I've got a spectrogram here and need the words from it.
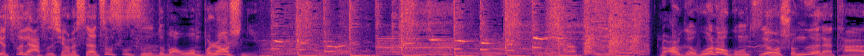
一次两次行了，三次四次对吧？我们不认识你。二哥，我老公只要说饿了，他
